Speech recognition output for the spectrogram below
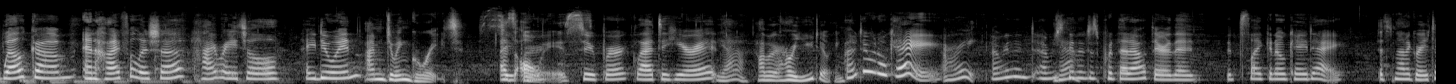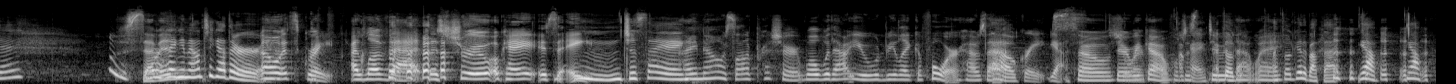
Welcome, and hi, Felicia. Hi, Rachel. How you doing? I'm doing great, as always. Super glad to hear it. Yeah. How, are- how are you doing? I'm doing okay. All right. I'm gonna. I'm just Yeah. gonna just put that out there that it's like an okay day. It's not a great day. Seven. We're hanging out together. Oh, it's great. I love that. That's true. Okay, it's an eight. Mm, just saying. I know it's a lot of pressure. Well, without you, it would be like a four. How's that? Oh, great. Yeah. So there we go. We'll Okay. just do it that good- way. I feel good about that. Yeah. Yeah.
